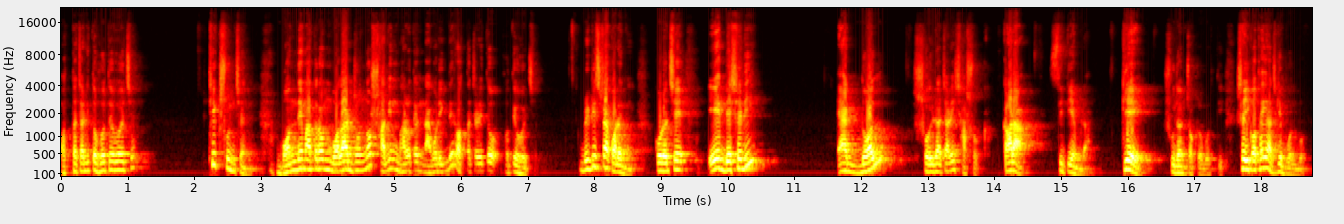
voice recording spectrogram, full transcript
অত্যাচারিত হতে হয়েছে। ঠিক শুনছেন, বন্দে মাতরম বলার জন্য স্বাধীন ভারতের নাগরিকদের অত্যাচারিত হতে হয়েছে। ব্রিটিশরা করেনি, করেছে এ দেশেরই একদল স্বৈরাচারী শাসক। কারা? সিপিএমরা। কে? সুজন চক্রবর্তী। সেই কথাই আজকে বলব।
